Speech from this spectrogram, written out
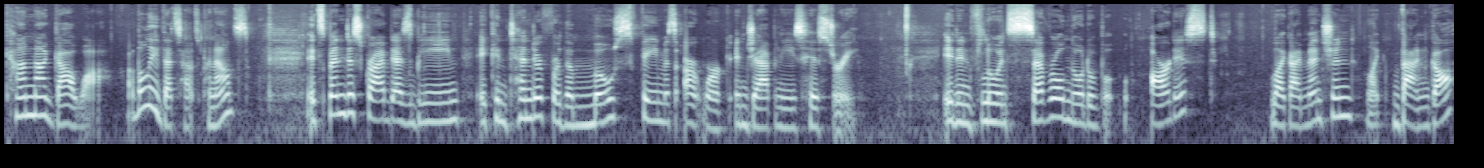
Kanagawa, I believe that's how it's pronounced. It's been described as being a contender for the most famous artwork in Japanese history. It influenced several notable artists, like I mentioned, like Van Gogh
